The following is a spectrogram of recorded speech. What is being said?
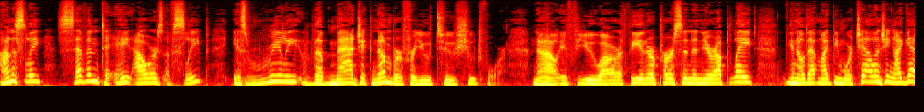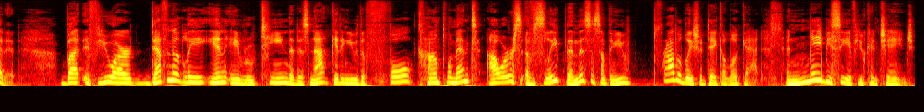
Honestly, seven to eight hours of sleep is really the magic number for you to shoot for. Now, if you are a theater person and you're up late, you know, that might be more challenging. I get it. But if you are definitely in a routine that is not getting you the full complement hours of sleep, then this is something you probably should take a look at and maybe see if you can change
